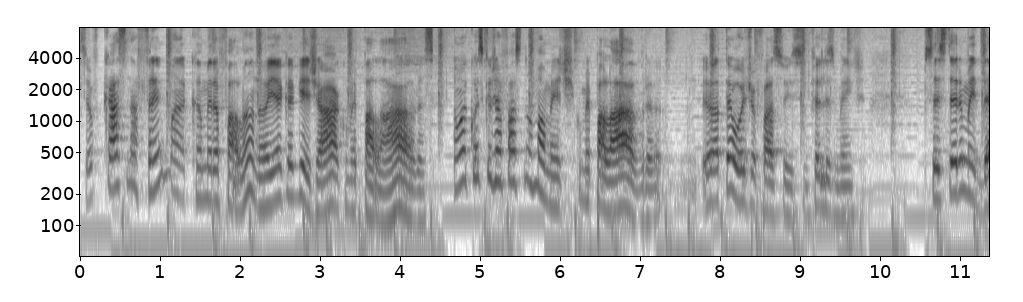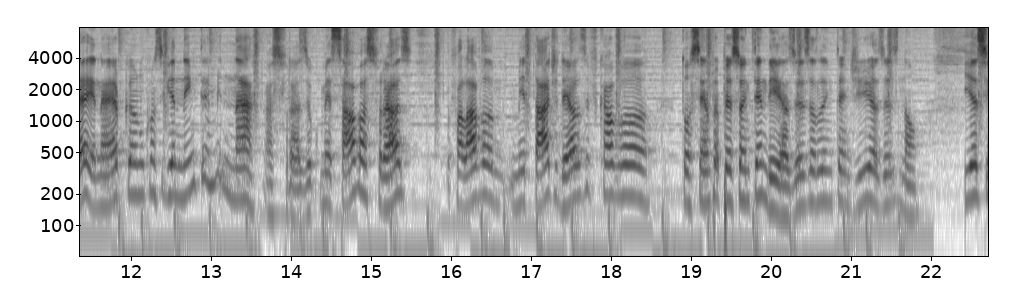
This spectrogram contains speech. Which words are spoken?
Se eu ficasse na frente de uma câmera falando, eu ia gaguejar, comer palavras. É uma coisa que eu já faço normalmente, comer palavra. Eu, até hoje eu faço isso, infelizmente. Pra vocês terem uma ideia, na época eu não conseguia nem terminar as frases. Eu começava as frases, eu falava metade delas e ficava torcendo para a pessoa entender. Às vezes ela entendia, às vezes não. E assim,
